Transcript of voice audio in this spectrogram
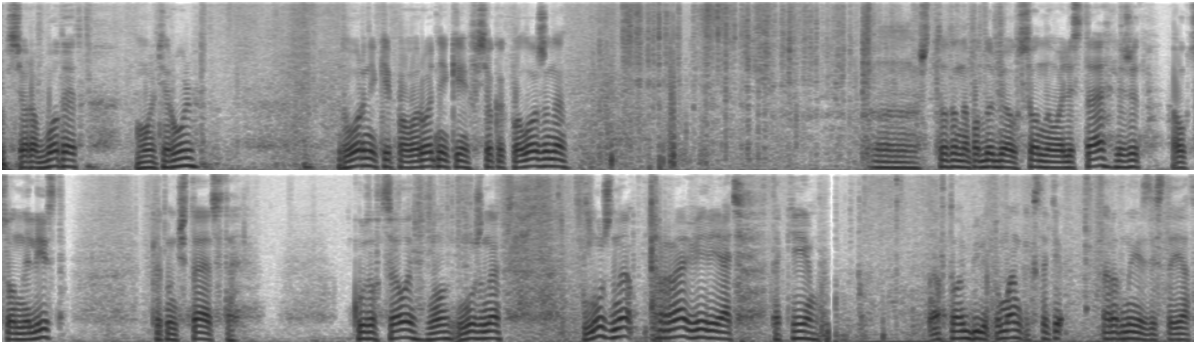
все работает, мультируль дворники, поворотники, все как положено. А, что-то наподобие аукционного листа лежит, аукционный лист. Как он читается-то? Кузов целый, но нужно, нужно проверять такие автомобили. Туманка, кстати, родные здесь стоят.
